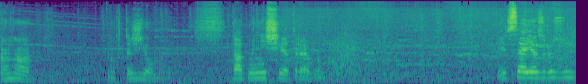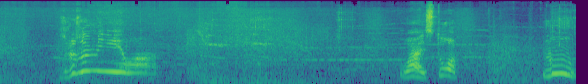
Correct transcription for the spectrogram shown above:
Ага. Ах ти ж йомаю. Так, мені ще треба. І все, я зрозум... Зрозуміла. Вай, стоп! Ну.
